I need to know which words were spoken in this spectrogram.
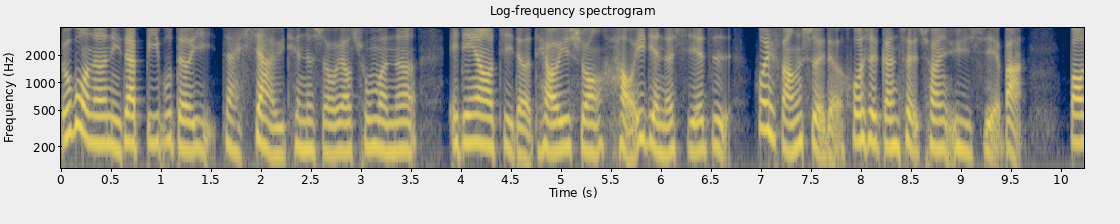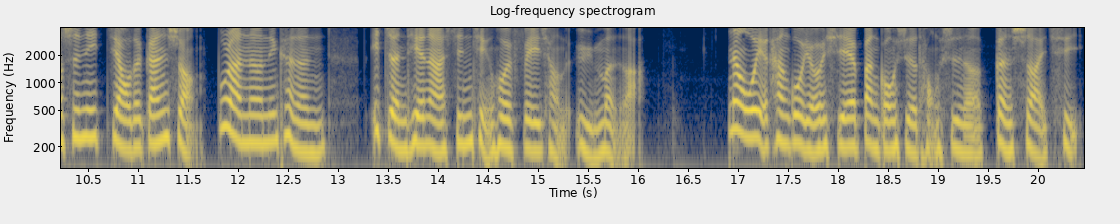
如果呢你在逼不得已在下雨天的时候要出门呢，一定要记得挑一双好一点的鞋子，会防水的，或是干脆穿雨鞋吧，保持你脚的干爽。不然呢，你可能一整天啊心情会非常的郁闷啦。那我也看过有一些办公室的同事呢更帅气，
